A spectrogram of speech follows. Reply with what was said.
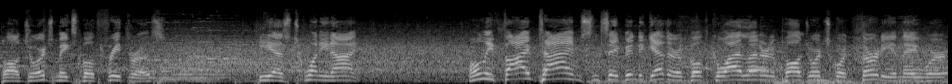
Paul George makes both free throws. He has 29. Only five times since they've been together have both Kawhi Leonard and Paul George scored 30, and they were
